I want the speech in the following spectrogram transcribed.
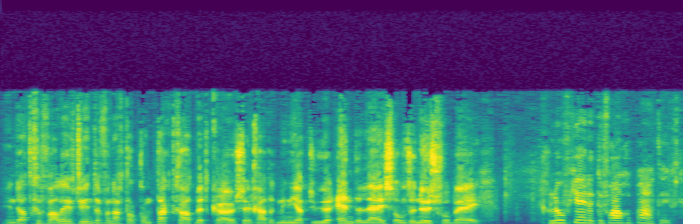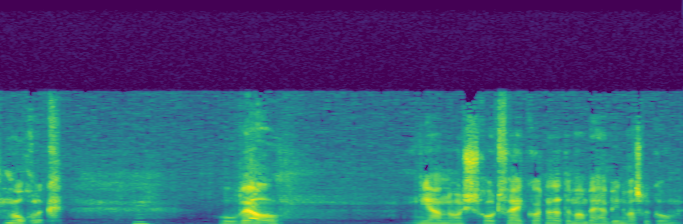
In dat geval heeft Winter vannacht al contact gehad met Kruisen en gaat het miniatuur en de lijst onze neus voorbij. Geloof jij dat de vrouw gepraat heeft? Mogelijk. Hoewel. Janosch schoot vrij kort nadat de man bij haar binnen was gekomen.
